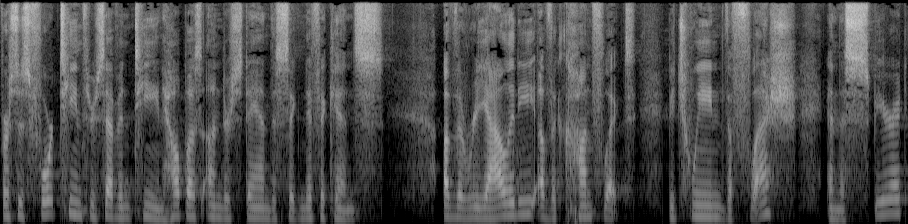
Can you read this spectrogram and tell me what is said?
verses 14 through 17 help us understand the significance of the reality of the conflict between the flesh and the spirit,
